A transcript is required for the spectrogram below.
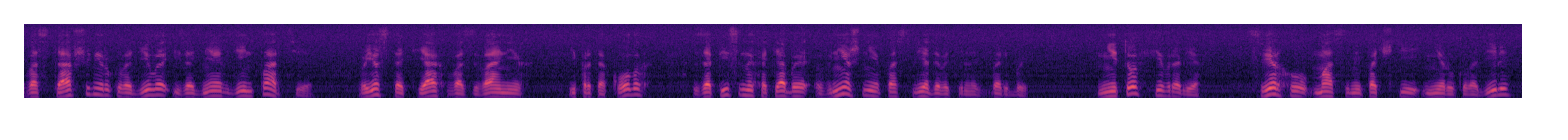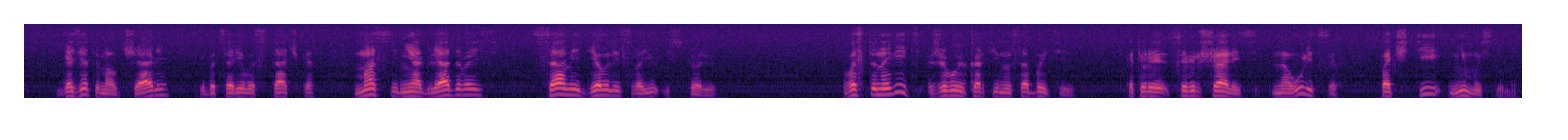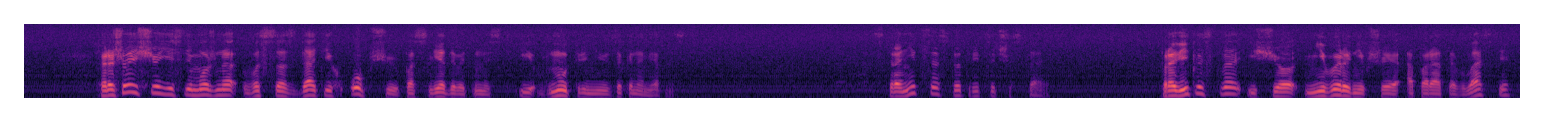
восставшими руководила изо дня в день партия. В ее статьях, воззваниях и протоколах записана хотя бы внешняя последовательность борьбы. Не то в феврале. Сверху массами почти не руководили, газеты молчали, ибо царила стачка, массы, не оглядываясь, сами делали свою историю. Восстановить живую картину событий, которые совершались на улицах, почти немыслимо. Хорошо еще, если можно воссоздать их общую последовательность и внутреннюю закономерность. Страница 136. Правительство, еще не выронившее аппарата власти,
